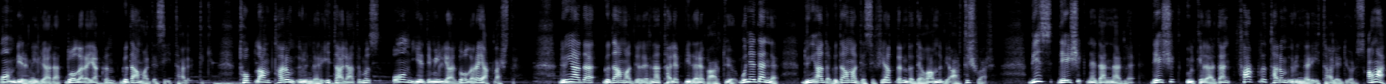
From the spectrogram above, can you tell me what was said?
11 milyara dolara yakın gıda maddesi ithal ettik. Toplam tarım ürünleri ithalatımız 17 milyar dolara yaklaştı. Dünyada gıda maddelerine talep giderek artıyor. Bu nedenle dünyada gıda maddesi fiyatlarında devamlı bir artış var. Biz değişik nedenlerle değişik ülkelerden farklı tarım ürünleri ithal ediyoruz. Ama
